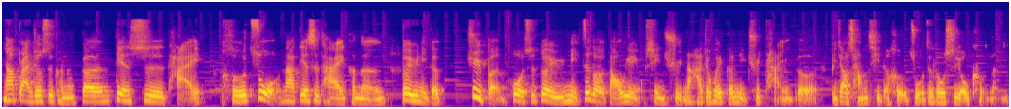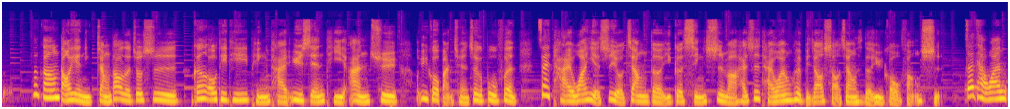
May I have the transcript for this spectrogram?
那不然就是可能跟电视台合作，那电视台可能对于你的。剧本，或者是对于你这个导演有兴趣，那他就会跟你去谈一个比较长期的合作，这都是有可能的。那刚刚导演你讲到的就是跟 OTT 平台预先提案去预购版权这个部分，在台湾也是有这样的一个形式吗？还是台湾会比较少这样子的预购方式？在台湾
